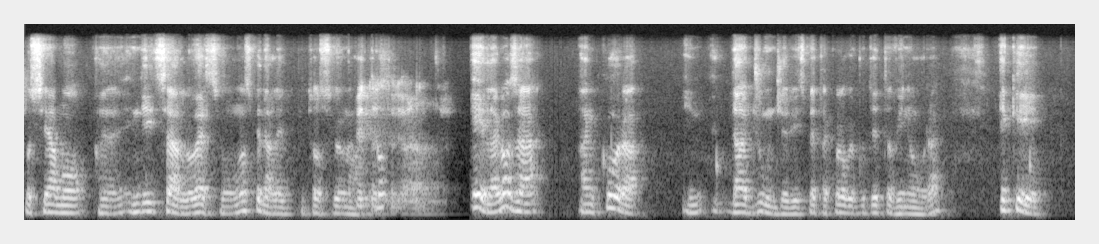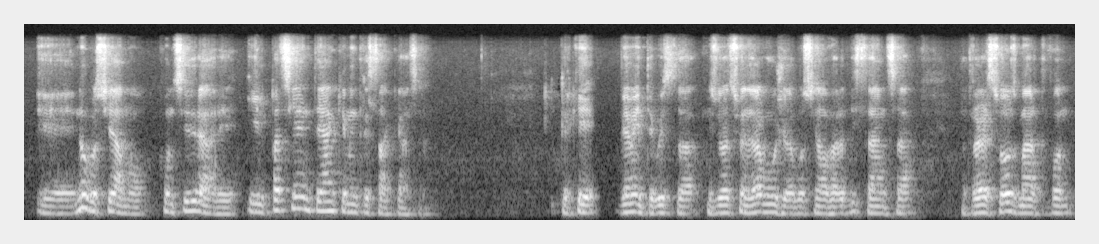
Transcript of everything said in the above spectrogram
possiamo eh, indirizzarlo verso un ospedale piuttosto che un altro. Piuttosto che un altro. E la cosa ancora in, da aggiungere rispetto a quello che vi ho detto finora è che eh, noi possiamo considerare il paziente anche mentre sta a casa, perché ovviamente questa misurazione della voce la possiamo fare a distanza attraverso lo smartphone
